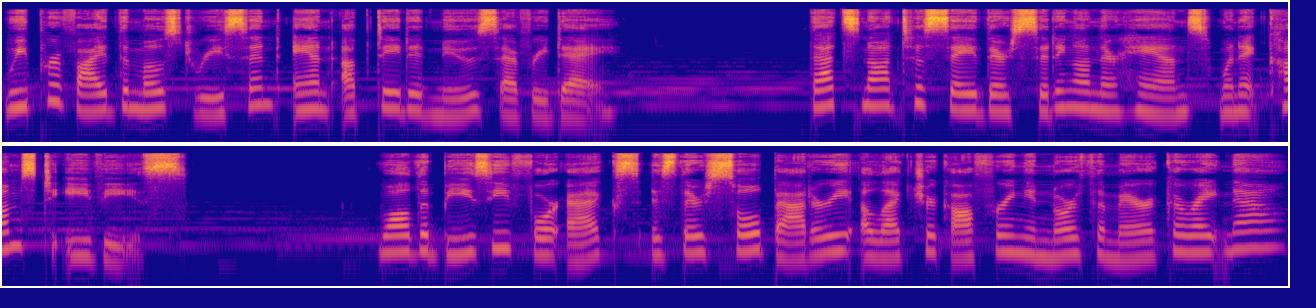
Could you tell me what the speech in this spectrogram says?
We provide the most recent and updated news every day. That's not to say they're sitting on their hands when it comes to EVs. While the BZ4X is their sole battery electric offering in North America right now,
